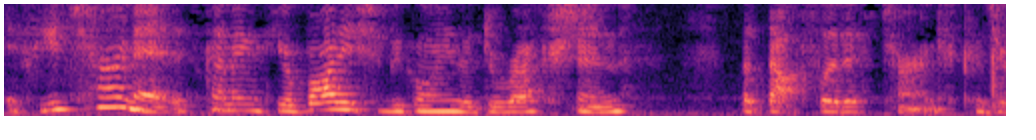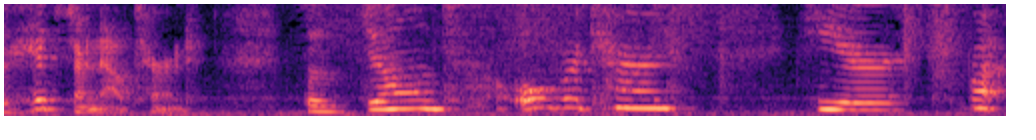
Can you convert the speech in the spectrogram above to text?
If you turn it, it's gonna, your body should be going the direction that that foot is turned because your hips are now turned. So don't overturn here, front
